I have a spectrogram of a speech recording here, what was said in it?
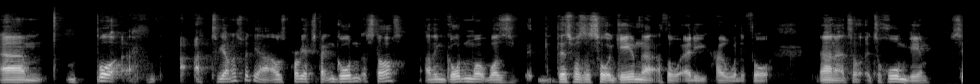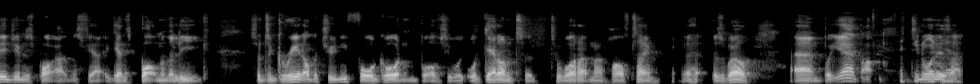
Um, but uh, to be honest with you, I was probably expecting Gordon to start. I think Gordon was this was a sort of game that I thought Eddie Howe would have thought. No, no, it's a, it's a home game, St James's Park atmosphere against bottom of the league, so it's a great opportunity for Gordon. But obviously, we'll, we'll get on to, to what happened at half time uh, as well. Um, but yeah, that, do you know what it is? yeah.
